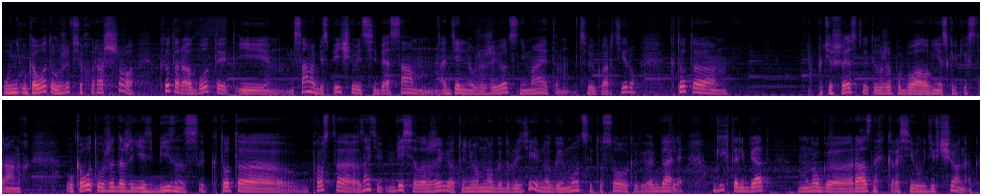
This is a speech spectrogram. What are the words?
у, у кого-то уже все хорошо, кто-то работает и сам обеспечивает себя, сам отдельно уже живет, снимает там свою квартиру, кто-то путешествует и уже побывал в нескольких странах. У кого-то уже даже есть бизнес, кто-то просто, знаете, весело живет, у него много друзей, много эмоций, тусовок и так далее. У каких-то ребят много разных красивых девчонок,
